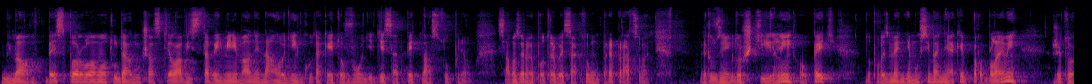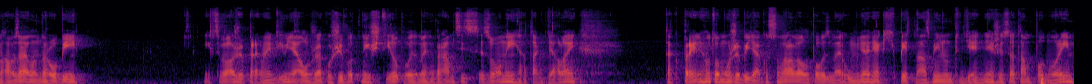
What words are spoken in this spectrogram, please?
by mal bez problémov tú danú časť tela vystaviť minimálne na hodinku takejto vode 10-15 stupňov. Samozrejme potrebuje sa k tomu prepracovať. Verus niekto štíhly, opäť, to povedzme nemusí mať nejaké problémy, že to naozaj len robí nechcem povedať, že preventívne, ale už ako životný štýl, povedzme v rámci sezóny a tak ďalej, tak pre neho to môže byť, ako som vravel, povedzme aj u mňa, nejakých 15 minút denne, že sa tam ponorím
